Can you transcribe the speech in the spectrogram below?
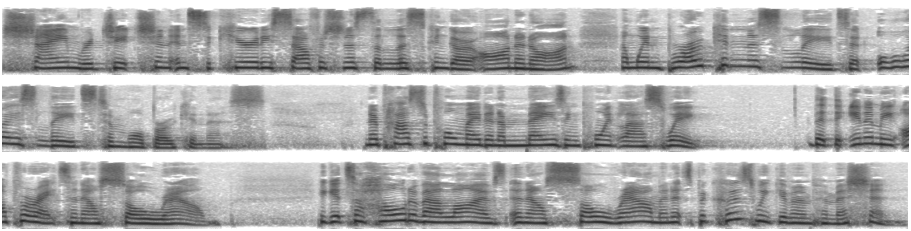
shame, rejection, insecurity, selfishness, the list can go on and on. And when brokenness leads, it always leads to more brokenness. Know, Pastor Paul made an amazing point last week that the enemy operates in our soul realm. He gets a hold of our lives in our soul realm, and it's because we give him permission.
